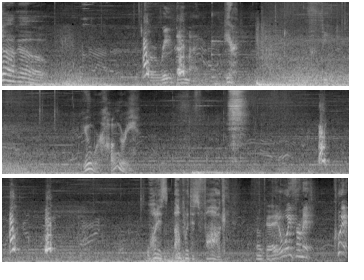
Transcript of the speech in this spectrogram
Doggo! Or uh, read that mind. Here, Feed. you were hungry. What is up with this fog? Okay. Get away from it! Quick!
